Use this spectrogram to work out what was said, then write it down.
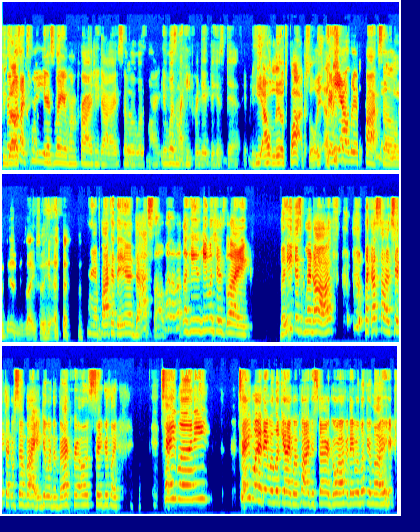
was like 20 years later when Prodigy died. So it was like it wasn't like he predicted his death. he outlived Pac, so yeah. yeah he outlived Pac, so outlived him. It's like so yeah. and Pac at the end died so like he he was just like but he just went off. Like I saw a TikTok of somebody doing the background singers like take money, Tell you what, they were looking like when Pac started going off, and they were looking like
